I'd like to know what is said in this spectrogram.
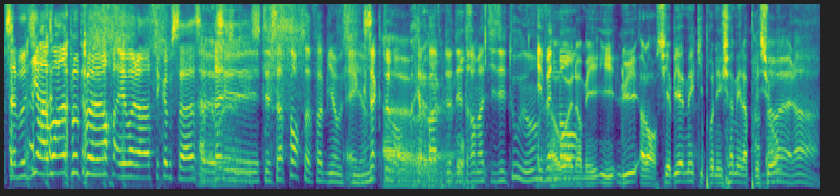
ça veut dire avoir un peu peur. Et voilà, c'est comme ça. c'est- C'était sa force à Fabien aussi. hein. Exactement. Ah, ouais, Capable ouais, de dédramatiser tout, non? Ah Événement. ouais, non, mais il- lui, alors s'il y a bien un mec qui prenait jamais la pression, Ah bah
